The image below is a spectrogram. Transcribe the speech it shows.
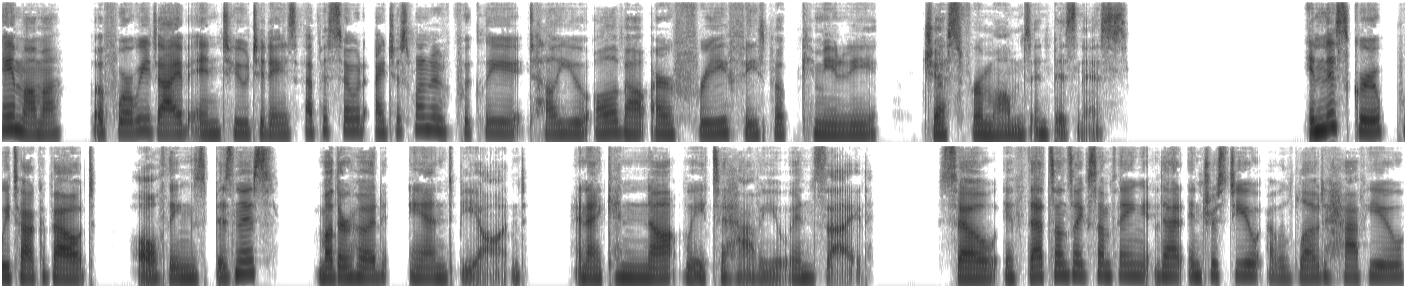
Hey, Mama. Before we dive into today's episode, I just wanted to quickly tell you all about our free Facebook community just for moms in business. In this group, we talk about all things business, motherhood, and beyond. And I cannot wait to have you inside. So if that sounds like something that interests you, I would love to have you.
